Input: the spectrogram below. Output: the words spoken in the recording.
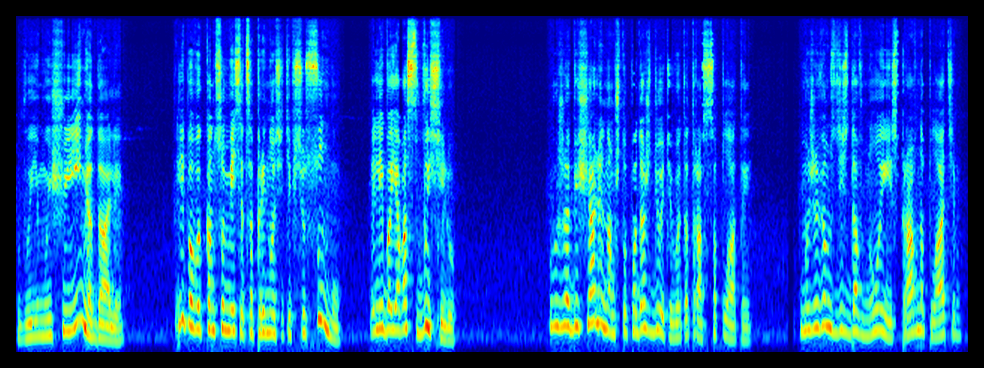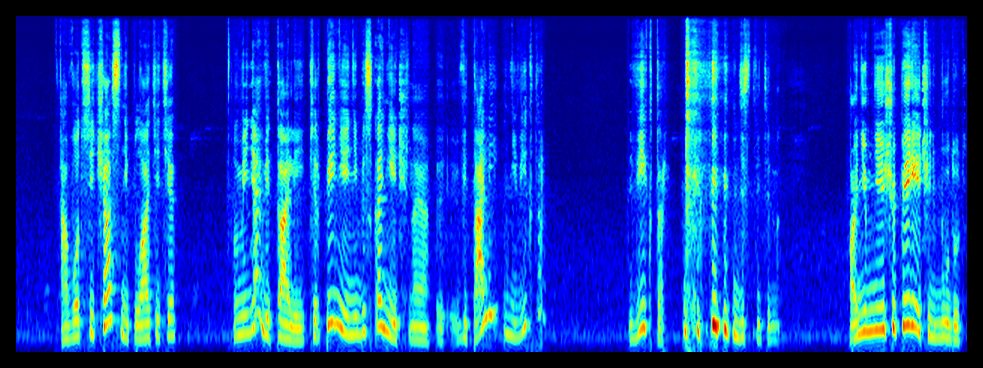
Вы ему еще и имя дали. Либо вы к концу месяца приносите всю сумму, либо я вас выселю. Вы же обещали нам, что подождете в этот раз с оплатой. Мы живем здесь давно и исправно платим. А вот сейчас не платите. У меня, Виталий, терпение не бесконечное. Э, Виталий, не Виктор? Виктор, действительно. Они мне еще перечить будут.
